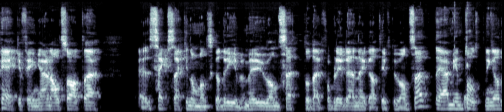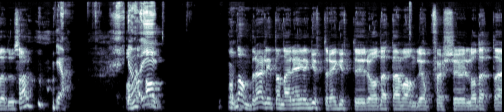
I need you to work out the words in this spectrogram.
pekefingeren, altså at eh, sex er ikke noe man skal drive med uansett, og derfor blir det negativt uansett. Det er min tolkning av det du sa. Ja. ja og, og den andre er litt den der gutter er gutter, og dette er vanlig oppførsel, og dette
